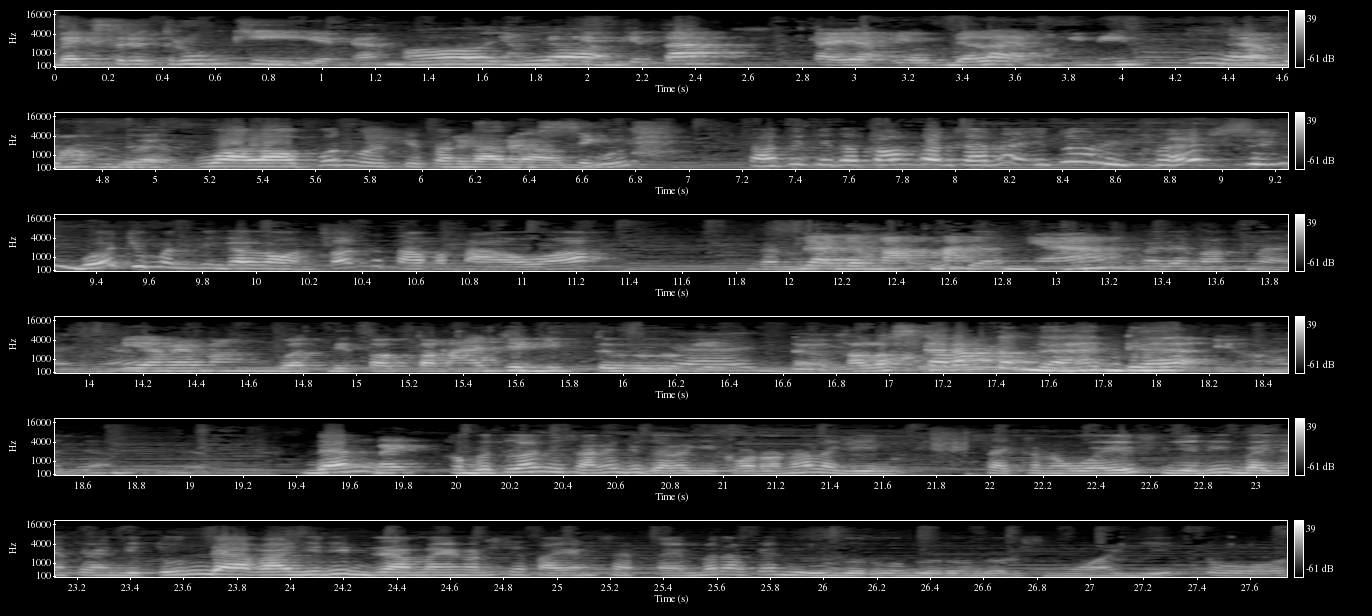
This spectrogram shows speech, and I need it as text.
Backstreet Rookie ya kan Oh yang iya. bikin kita kayak ya udahlah emang ini Iya, drama bener-bener. buat Walaupun menurut kita nggak bagus, tapi kita tonton karena itu refreshing. Gue cuma tinggal nonton, ketawa-tawa. nggak ada maknanya Nggak ada maknanya. ya memang buat ditonton aja gitu, Iya, gitu. gitu. kalau sekarang tuh nggak ada ya ada. bener. Dan Baik. kebetulan di sana juga lagi corona, lagi second wave, jadi banyak yang ditunda kan. Jadi drama yang harusnya tayang September akhirnya diundur-undur-undur semua gitu.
